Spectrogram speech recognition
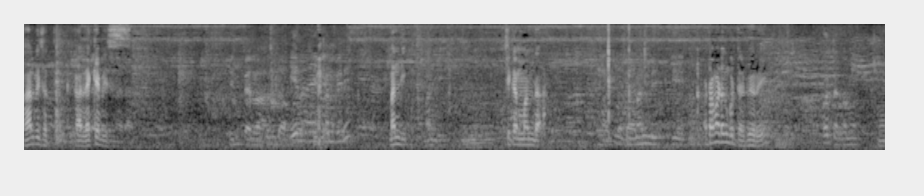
ನಾಲ್ ಬೀಸ್ ಹತ್ತು. ಲೆಕ್ಕ ಬೀಸ್ ಮಂದಿ. ಚಿಕನ್ ಮಂದ. ಟೊಮೆಟೊ ಕೊಡ್ತಾರೆ ಪ್ಯೂರಿ? ಹ್ಞೂ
